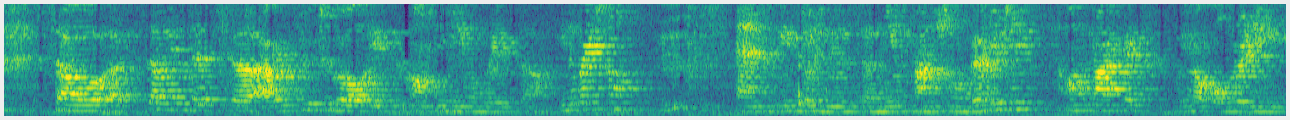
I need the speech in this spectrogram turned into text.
so uh, to tell you that uh, our future goal is to continue with uh, innovations and to introduce uh, new functional beverages on the market. We have already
